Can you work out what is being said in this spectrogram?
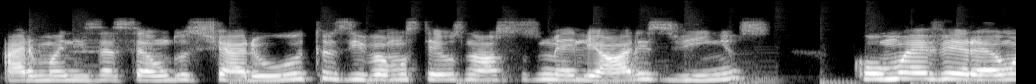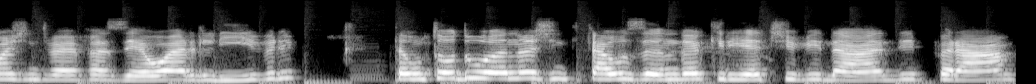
harmonização dos charutos e vamos ter os nossos melhores vinhos. Como é verão, a gente vai fazer o ar livre. Então, todo ano a gente está usando a criatividade para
